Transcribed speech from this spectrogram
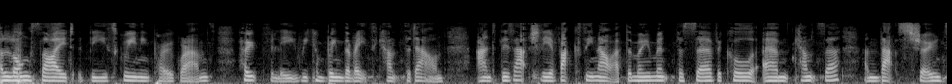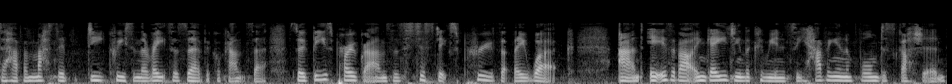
alongside the screening programs, hopefully we can bring the rates of cancer down. And there's actually a vaccine out at the moment for cervical um, cancer, and that's shown to have a massive decrease in the rates of cervical cancer. So these programs, the statistics prove that they work and it is about engaging the community, having an informed discussion,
